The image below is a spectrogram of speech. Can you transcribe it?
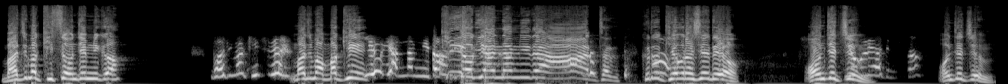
마지막 키스 언제입니까? 마지막 키스 마지막 마키 기억이 안 납니다. 기억이 안 납니다. 자, 그래도 기억을 하셔야 돼요. 언제쯤? 언제쯤?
